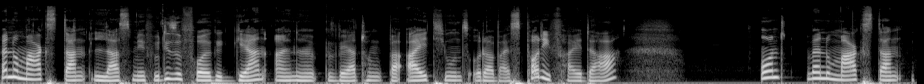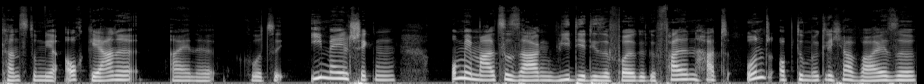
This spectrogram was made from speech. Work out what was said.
Wenn du magst, dann lass mir für diese Folge gern eine Bewertung bei iTunes oder bei Spotify da. Und wenn du magst, dann kannst du mir auch gerne eine kurze E-Mail schicken, um mir mal zu sagen, wie dir diese Folge gefallen hat und ob du möglicherweise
